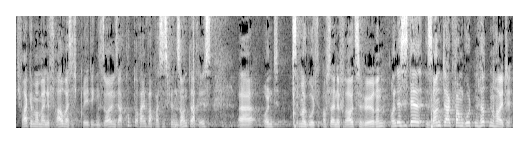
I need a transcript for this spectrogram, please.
Ich frage immer meine Frau, was ich predigen soll und sage, guck doch einfach, was es für ein Sonntag ist. Äh, und es ist immer gut, auf seine Frau zu hören. Und es ist der Sonntag vom guten Hirten heute.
